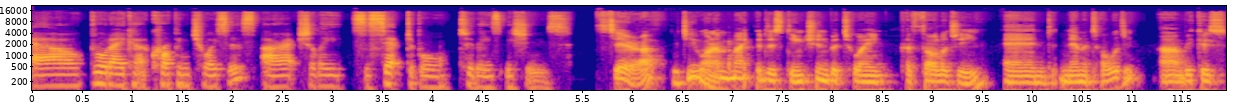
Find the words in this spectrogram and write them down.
our broadacre cropping choices are actually susceptible to these issues. Sarah, did you want to make the distinction between pathology and nematology? Um, because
